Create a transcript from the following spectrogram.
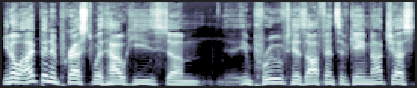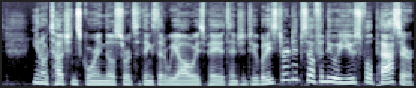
You know, I've been impressed with how he's um, improved his offensive game, not just you know touch and scoring those sorts of things that we always pay attention to, but he's turned himself into a useful passer.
